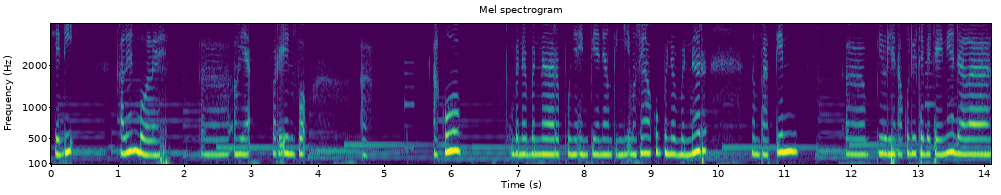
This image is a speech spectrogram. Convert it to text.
Jadi kalian boleh uh, oh ya for info uh, aku bener-bener punya impian yang tinggi. Maksudnya aku bener-bener nempatin uh, pilihan aku di TBK ini adalah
